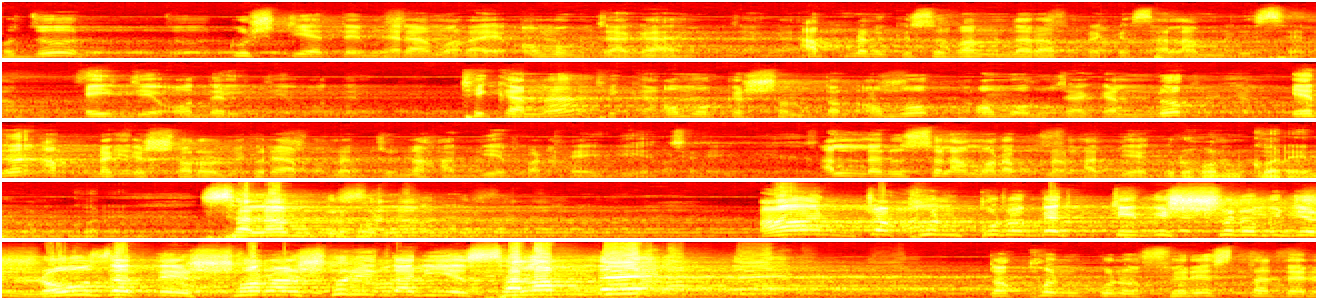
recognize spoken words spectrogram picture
হুজুর কুষ্টিয়াতে ভেড়া মারায় অমুক জায়গায় আপনার কিছু বান্দার আপনাকে সালাম দিছেন এই যে ওদের ঠিকানা, অমুকের সন্তান অমুক অমুক জায়গার লোক, এরা আপনাকে স্মরণ করে আপনার জন্য হাদিয়া পাঠিয়ে দিয়েছেন। আল্লাহ রসুল আমার আপনার হাদিয়া গ্রহণ করেন। সালাম গ্রহণ আর যখন কোন ব্যক্তি বিশ্বনবীজির রৌজাতে সরাসরি দাঁড়িয়ে সালাম দেয়, তখন কোনো ফেরেস্তাদের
